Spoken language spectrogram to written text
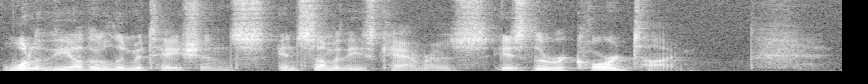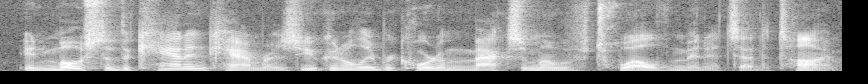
One of the other limitations in some of these cameras is the record time. In most of the Canon cameras, you can only record a maximum of 12 minutes at a time.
